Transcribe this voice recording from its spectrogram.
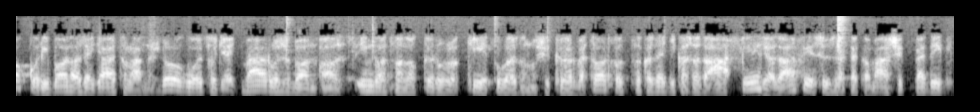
Akkoriban az egy általános dolog volt, hogy egy városban az ingatlanok körül a két tulajdonosi körbe tartottak, az egyik az az áfé, az áfész üzletek, a másik pedig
